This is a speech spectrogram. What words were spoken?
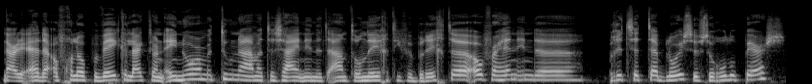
Nou, de, de afgelopen weken lijkt er een enorme toename te zijn in het aantal negatieve berichten over hen in de Britse tabloids, dus de roddelpers.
